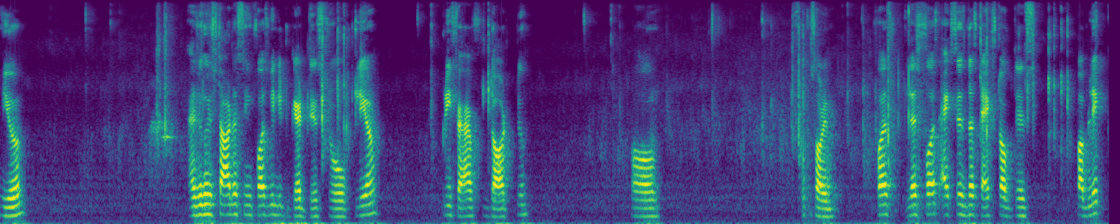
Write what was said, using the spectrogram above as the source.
here as we're going to start the scene first we need to get this. So clear prefab dot uh, sorry. First let's first access the text of this public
